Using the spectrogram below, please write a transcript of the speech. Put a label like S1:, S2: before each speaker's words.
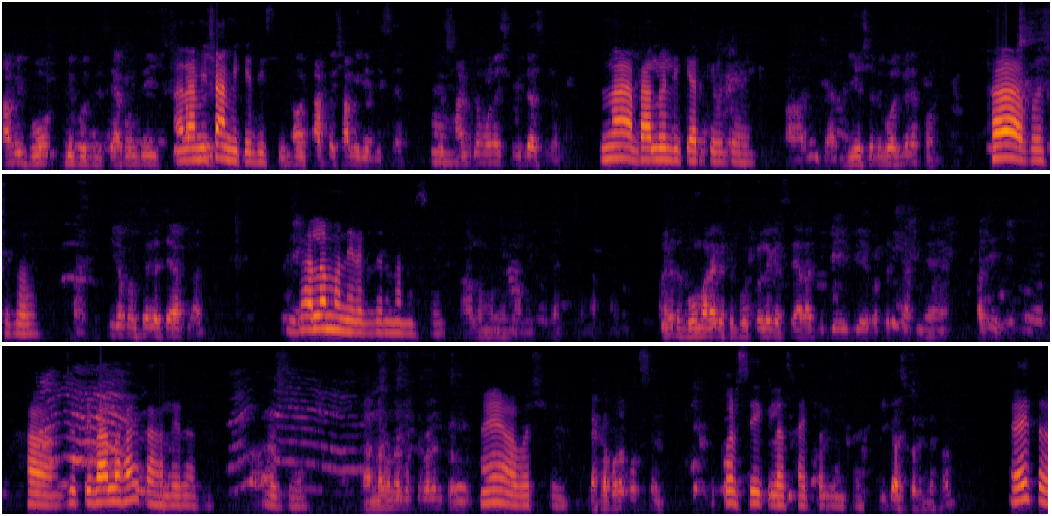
S1: স্বামী বউ বিপদ দিচ্ছে এখন
S2: আর আমি স্বামীকে দিছি।
S1: আপনি স্বামীকে দিচ্ছেন
S2: হ্যাঁ।
S1: স্বামী তো মনে সুবিধা ছিল না।
S2: না ভালো লিখে আর কেউ দেয়।
S1: আচ্ছা বিয়ের সাথে বসবেন এখন?
S2: হ্যাঁ বসবো।
S1: আচ্ছা, কীরকম ছেলে চাই আপনার?
S2: ভালো মনের একজন মানুষ চাই।
S1: ভালো মানুষ চাচ্ছেন আপনি অনেকে তো বউ মারা গেছে বউ চলে গেছে আর যদি বিয়ে করতে চাই আপনি রাজি?
S2: হ্যাঁ যদি ভালো হয় তাহলে রাজি।
S1: রান্না বান্না করতে পারেন তো?
S2: হ্যাঁ অবশ্যই।
S1: লেখাপড়া করছেন?
S2: করছি ক্লাস ফাইভ পর্যন্ত।
S1: কি কাজ করেন এখন?
S2: এই তো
